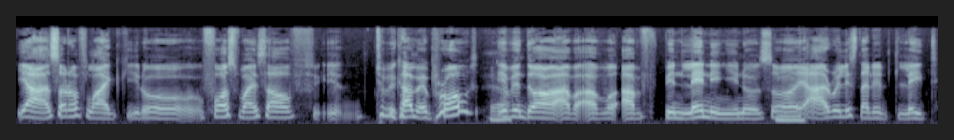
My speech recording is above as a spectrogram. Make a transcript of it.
yeah, sort of like you know, force myself to become a pro, yeah. even though I've, I've I've been learning, you know. So mm. yeah, I really started late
